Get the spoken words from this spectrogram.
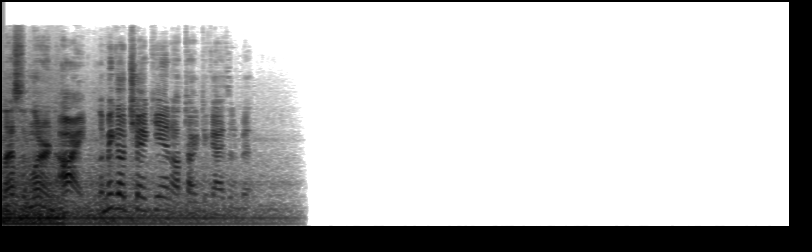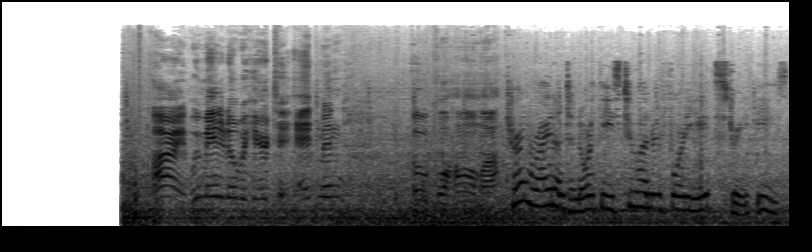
Lesson learned. All right, let me go check in. I'll talk to you guys in a bit. All right, we made it over here to Edmond, Oklahoma. Turn right onto Northeast 248th Street East.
